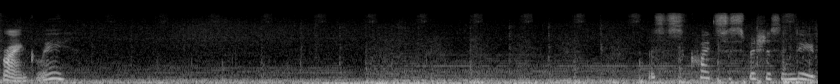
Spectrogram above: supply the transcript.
Frankly. This is quite suspicious indeed.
